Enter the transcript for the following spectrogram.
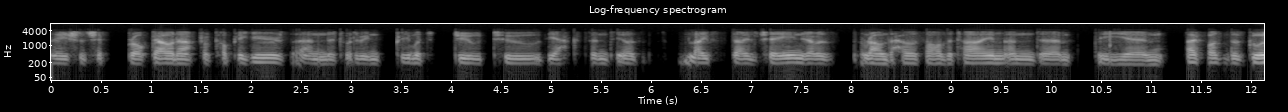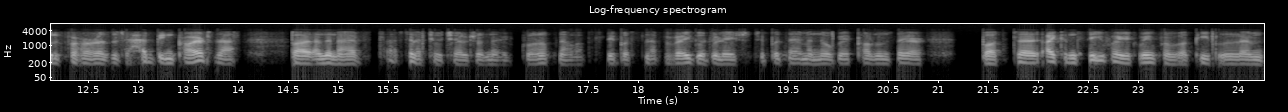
relationship broke down after a couple of years, and it would have been pretty much due to the accident. You know, lifestyle change. I was around the house all the time, and um, the um, life wasn't as good for her as it had been prior to that. But and then I have I still have two children. They're grown up now, obviously, but still have a very good relationship with them, and no great problems there. But uh, I can see where you're coming from about people um,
